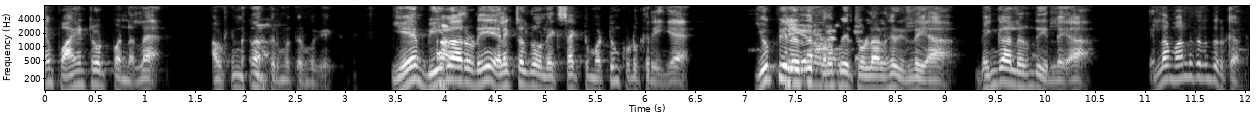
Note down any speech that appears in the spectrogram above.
ஏன் பாயிண்ட் அவுட் பண்ணல? அப்படின்னு தான் நான் திரும்ப திரும்ப கேட்கிறேன் ஏன் பீகாருடைய எலக்ட்ரல் ரோல் எக்ஸாக்ட் மட்டும் கொடுக்குறீங்க? யூபியில இருந்து புலம்பெயர் தொழிலாளர்கள் இல்லையா? பெங்கால்ல இருந்து இல்லையா? எல்லா மாநிலத்துல இருந்து இருக்காங்க.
